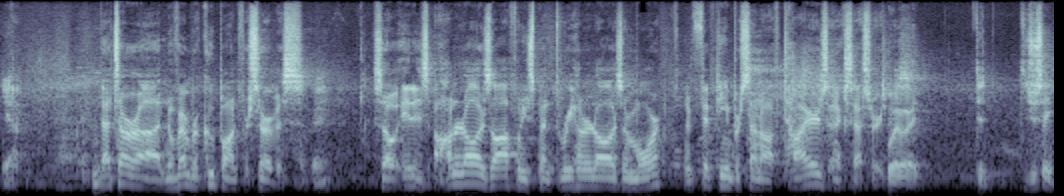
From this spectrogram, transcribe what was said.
Yeah. That's our uh, November coupon for service. Okay. So it is $100 off when you spend $300 or more, and 15% off tires and accessories. Wait, wait. Did did you say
